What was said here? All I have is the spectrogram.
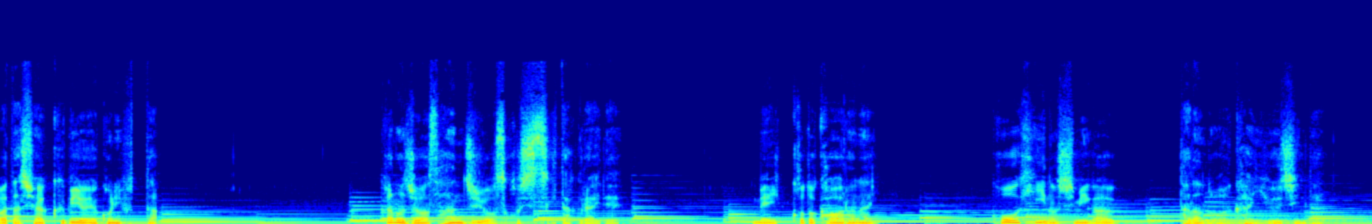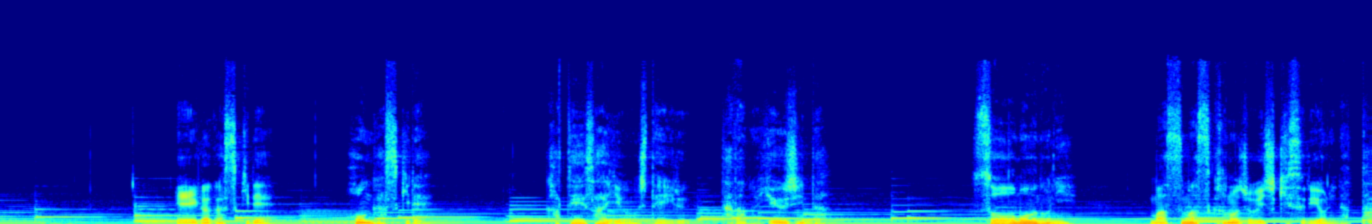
私は首を横に振った。彼女は30を少し過ぎたくらいで姪っ子と変わらない。コーヒーの趣味が合うただの若い友人だ。映画が好きで本が好きで家庭菜園をしているただの友人だ。そう思うのにますます彼女を意識するようになった。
